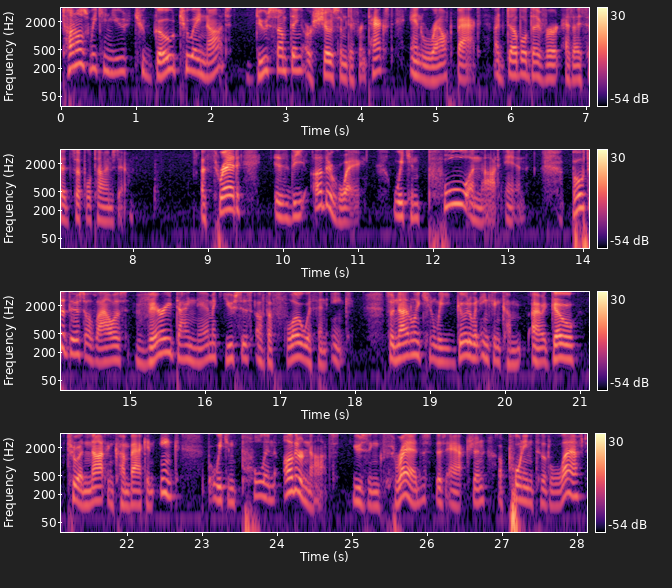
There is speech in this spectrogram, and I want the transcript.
Tunnels we can use to go to a knot, do something, or show some different text, and route back. A double divert, as I said several times now. A thread is the other way. We can pull a knot in. Both of those allow us very dynamic uses of the flow within ink. So not only can we go to an ink and come uh, go to a knot and come back in ink, but we can pull in other knots using threads, this action of pointing to the left,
